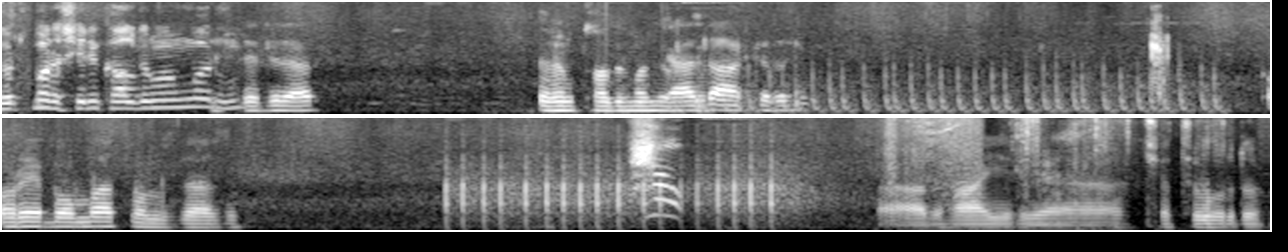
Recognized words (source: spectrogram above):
Dört numara seni kaldırman var mı? İstediler. Benim kaldırmam yok. Geldi arkadaşım. Oraya bomba atmamız lazım. Help. Abi hayır ya. Çatı vurdu.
